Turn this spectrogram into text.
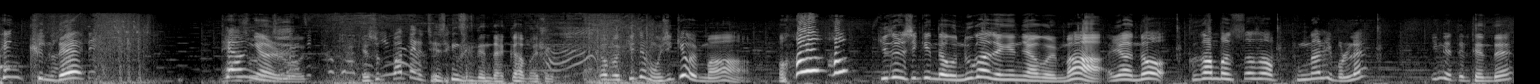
탱크인데 태양열로 계속. 배터리가 재생성된달까? 뭐 지금 야뭐 기절 못 시켜 임마. 어? 기절 시킨다고 누가 정했냐고 임마. 야 너 그거 한번 써서 북날리 볼래? 인내 뜰 텐데.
